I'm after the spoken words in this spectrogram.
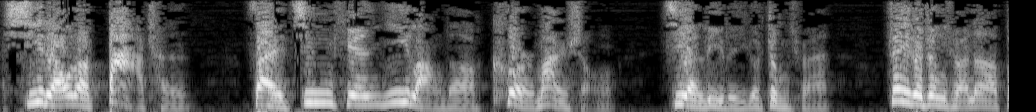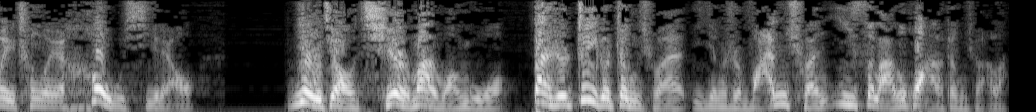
西辽的大臣在今天伊朗的科尔曼省建立了一个政权，这个政权呢被称为后西辽。又叫齐尔曼王国，但是这个政权已经是完全伊斯兰化的政权了，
